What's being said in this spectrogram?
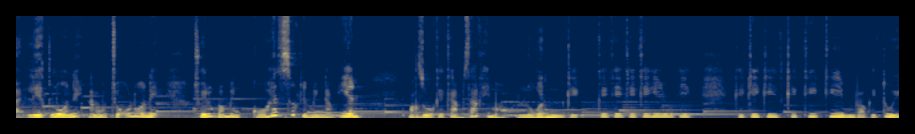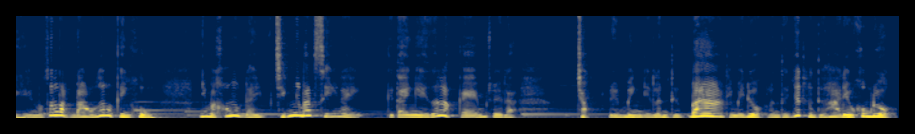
bại liệt luôn ấy nằm một chỗ luôn ấy cho lúc đó mình cố hết sức để mình nằm yên mặc dù cái cảm giác khi mà họ luồn cái cái cái cái cái cái cái cái cái cái cái cái kim vào cái tủy ấy, nó rất là đau rất là kinh khủng nhưng mà không đấy chính cái bác sĩ này cái tay nghề rất là kém cho nên là chọc đến mình đến lần thứ ba thì mới được lần thứ nhất lần thứ hai đều không được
